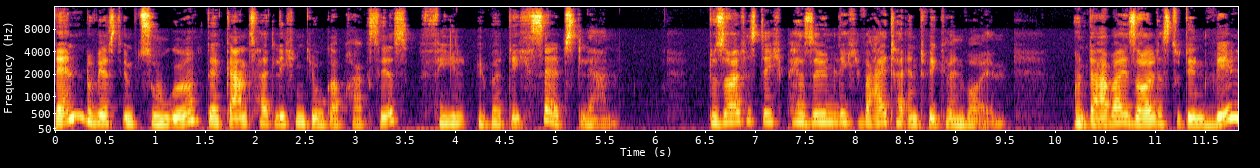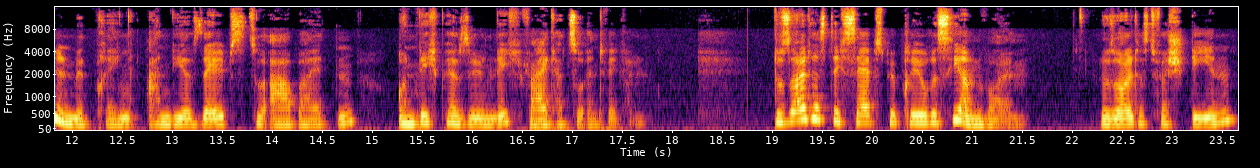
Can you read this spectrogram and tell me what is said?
denn du wirst im Zuge der ganzheitlichen Yoga-Praxis viel über dich selbst lernen. Du solltest dich persönlich weiterentwickeln wollen. Und dabei solltest du den Willen mitbringen, an dir selbst zu arbeiten und dich persönlich weiterzuentwickeln. Du solltest dich selbst bepriorisieren wollen. Du solltest verstehen,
